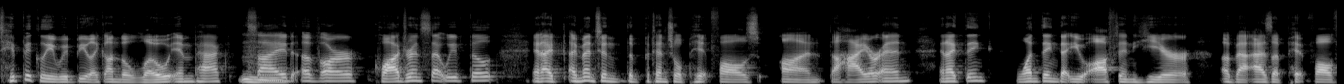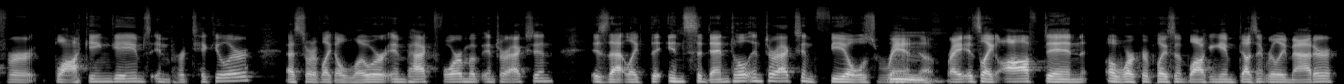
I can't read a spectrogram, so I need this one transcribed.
typically would be like on the low impact mm-hmm. side of our quadrants that we've built. And I, I mentioned the potential pitfalls on the higher end. And I think one thing that you often hear about as a pitfall for blocking games in particular as sort of like a lower impact form of interaction is that like the incidental interaction feels random mm. right? It's like often a worker placement blocking game doesn't really matter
